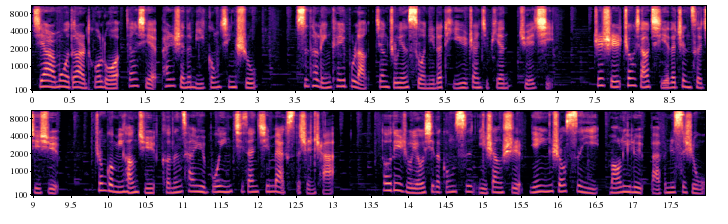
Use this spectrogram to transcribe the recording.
吉尔莫·德尔·托罗将写《潘神的迷宫》新书；斯特林 ·K· 布朗将主演索尼的体育传记片《崛起》；支持中小企业的政策继续；中国民航局可能参与波音737 MAX 的审查；斗地主游戏的公司拟上市，年营收四亿，毛利率百分之四十五；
